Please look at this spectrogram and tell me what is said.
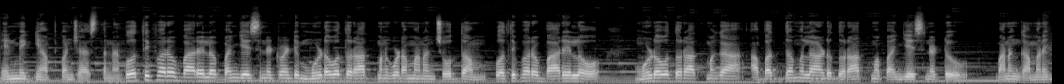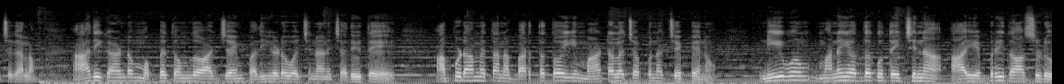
నేను మీకు జ్ఞాపకం చేస్తున్నాను. పోతిఫరు భార్యలో పనిచేసినటువంటి మూడవ దురాత్మను కూడా మనం చూద్దాం. పోతిఫరు భార్యలో మూడవ దురాత్మగా అబద్ధములాడు దురాత్మ పనిచేసినట్టు మనం గమనించగలం. ఆది కాండం ముప్పై తొమ్మిదో అధ్యాయం పదిహేడో వచనాన్ని చదివితే అప్పుడు ఆమె తన భర్తతో ఈ మాటల చొప్పున చెప్పాను నీవు మన యొద్దకు తెచ్చిన ఆ ఎబ్రి దాసుడు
